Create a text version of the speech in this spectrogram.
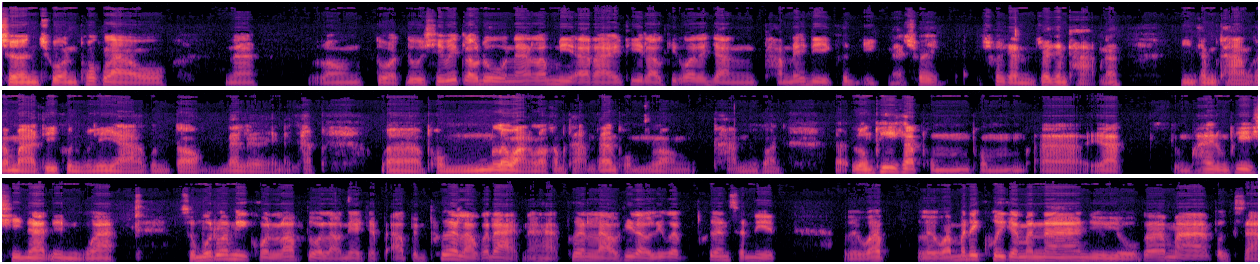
เชิญชวนพวกเรานะ ลองตรวจดูชีวิตเราดูนะ แล้วมีอะไรที่เราคิดว่าเรายังทำได้ดีขึ้นอีกนะ ช่วยช่วยกันช่วยกันถามนะยิงคำถามเข้ามาที่คุณวิริยาคุณตองได้เลยนะครับเอ่อผมระหว่างรอคำถามท่านผมลองถามดูก่อนหลวงพี่ครับผมผมเอ่ออยากให้หลวงพี่ชี้แนะนิดนึงว่า สมมุติว่ามีคนรอบตัวเราเนี่ยจะเอาเป็นเพื่อนเราก็ได้นะฮะเพื่อนเราที่เราเรียกว่าเพื่อนสนิท หรือว่าหรือว่าไม่ได้คุยกันมานานอยู่ๆก็มาปรึกษา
